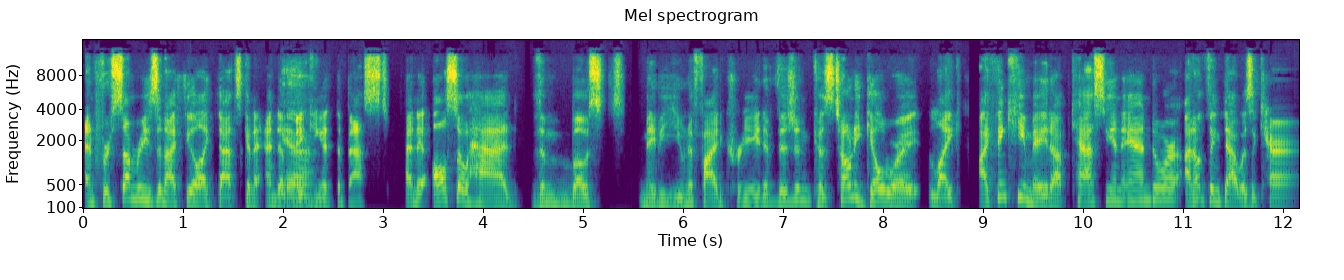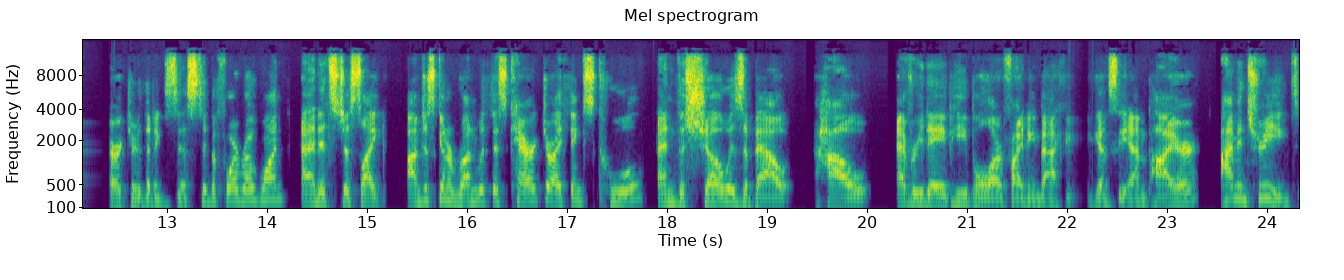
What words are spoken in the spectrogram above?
And for some reason, I feel like that's going to end up Yeah. making it the best. And it also had the most maybe unified creative vision because Tony Gilroy, like, I think he made up Cassian Andor. I don't think that was a character character that existed before Rogue One. And it's just like, I'm just going to run with this character I think's cool. And the show is about how everyday people are fighting back against the Empire. I'm intrigued.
